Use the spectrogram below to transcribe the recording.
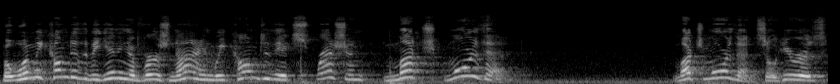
But when we come to the beginning of verse 9, we come to the expression much more than. Much more than. So here is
